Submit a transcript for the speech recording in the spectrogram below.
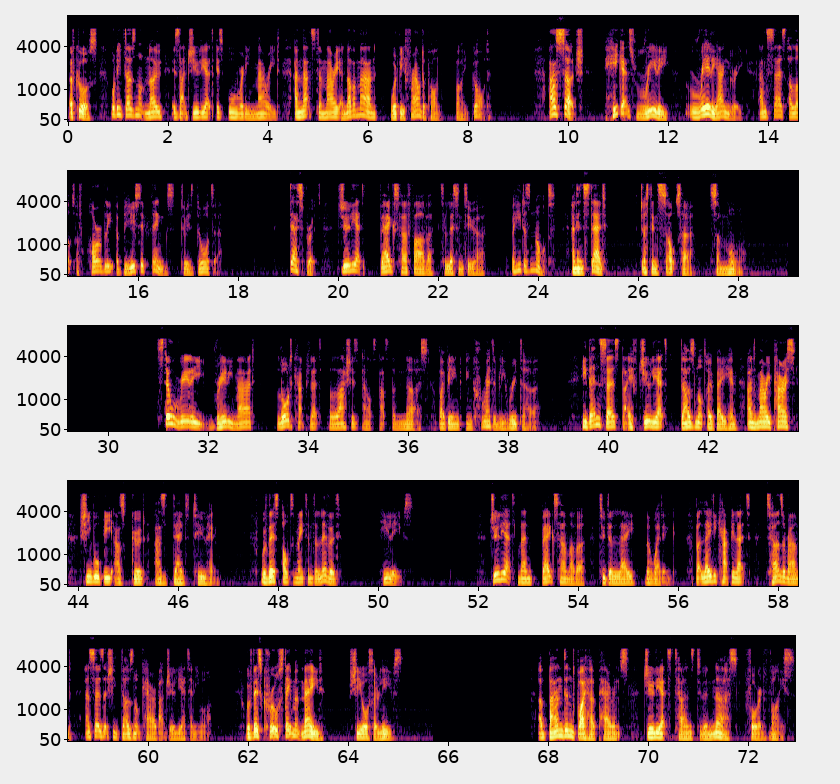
Of course, what he does not know is that Juliet is already married, and that to marry another man would be frowned upon by God. As such, he gets really, really angry and says a lot of horribly abusive things to his daughter. Desperate, Juliet begs her father to listen to her, but he does not, and instead just insults her some more. Still really, really mad, Lord Capulet lashes out at the nurse by being incredibly rude to her. He then says that if Juliet does not obey him and marry Paris, she will be as good as dead to him. With this ultimatum delivered, he leaves. Juliet then begs her mother to delay the wedding, but Lady Capulet turns around and says that she does not care about Juliet anymore. With this cruel statement made, she also leaves. Abandoned by her parents, Juliet turns to the nurse for advice.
